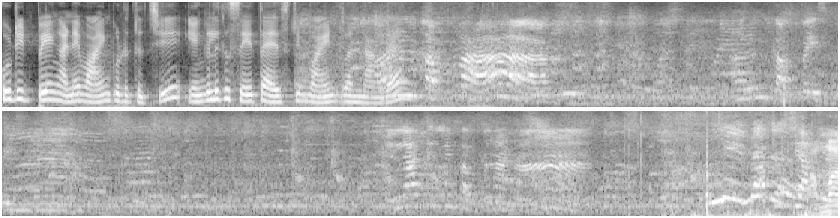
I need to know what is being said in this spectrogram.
கூட்டிகிட்டு போய் எங்கள் அண்ணன் வாங்கி கொடுத்துச்சு. எங்களுக்கு சேர்த்து ஐஸ்கிரீம் வாங்கிட்டு வந்தாங்க. எல்லாத்துக்குமே தப்பு தானா அம்மா.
